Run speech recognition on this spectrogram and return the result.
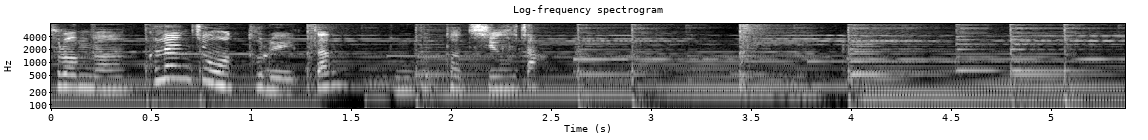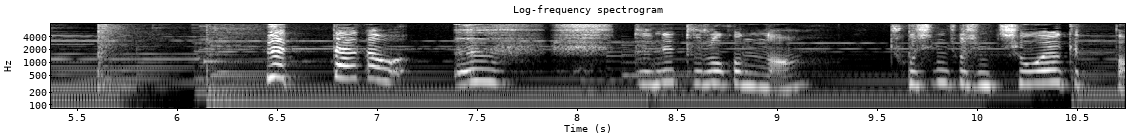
그러면 클렌징 워터로 일단 눈부터 지우자. 으 따가워. 으, 눈에 들어갔나? 조심조심 지워야겠다.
